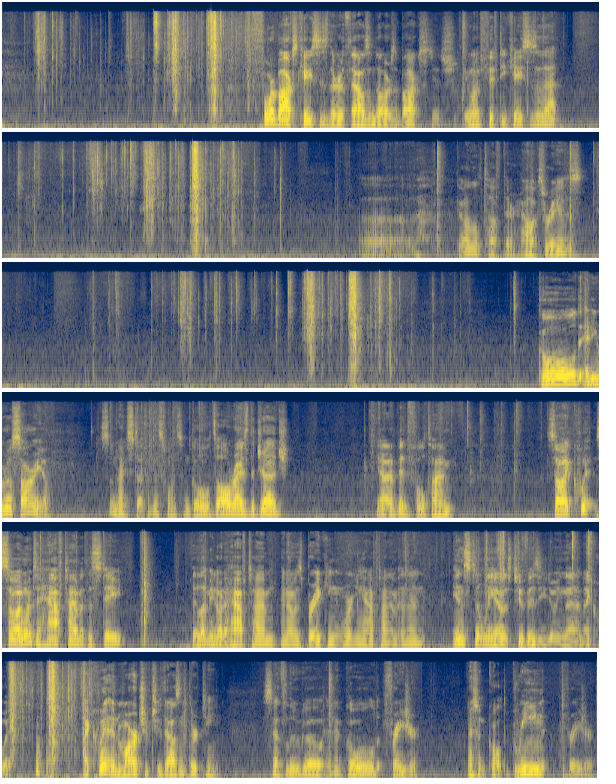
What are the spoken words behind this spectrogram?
Four box cases, they're $1,000 a box. Do you want 50 cases of that? Uh, got a little tough there. Alex Reyes. Gold, Eddie Rosario. Some nice stuff in this one. Some golds. All Rise the Judge. Yeah, I've been full-time. So I quit. So I went to halftime at the state. They let me go to halftime, and I was breaking and working halftime, and then instantly I was too busy doing that, and I quit. I quit in March of 2013. Seth Lugo and a gold Frazier. That's not gold. Green Frazier.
